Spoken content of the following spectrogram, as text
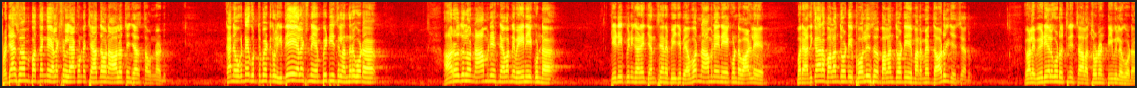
ప్రజాస్వామ్యబద్ధంగా ఎలక్షన్ లేకుండా చేద్దామని ఆలోచన చేస్తూ ఉన్నాడు. కానీ ఒకటే గుర్తుపెట్టుకోవాలి. ఇదే ఎలక్షన్ ఎంపీటీసీలు అందరూ కూడా ఆ రోజుల్లో నామినేషన్ ఎవరిని వేయనీయకుండా టీడీపీని కానీ జనసేన బీజేపీ ఎవరిని నామినేషన్ వేయకుండా వాళ్ళే మరి అధికార బలంతో పోలీసు బలంతో మన మీద దాడులు చేశారు. ఇవాళ వీడియోలు కూడా వచ్చినాయి చాలా చూడండి టీవీలో కూడా.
